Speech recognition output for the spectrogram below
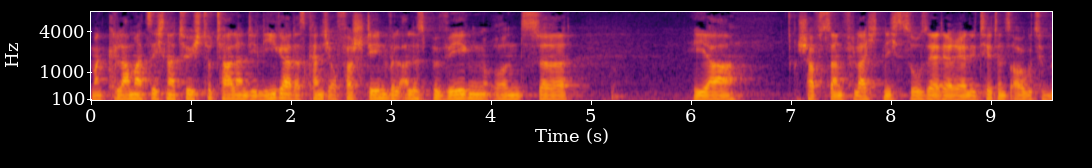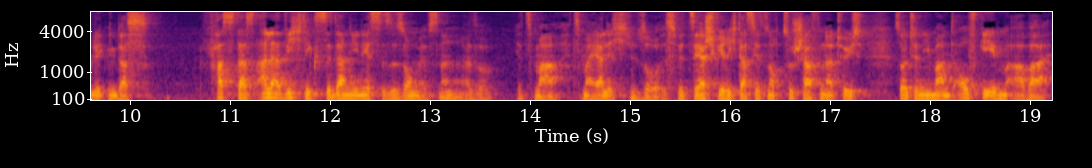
man klammert sich natürlich total an die Liga, das kann ich auch verstehen, will alles bewegen und äh, ja, schafft es dann vielleicht nicht so sehr der Realität ins Auge zu blicken, dass fast das Allerwichtigste dann die nächste Saison ist. Ne? Also jetzt mal, jetzt mal ehrlich, so, es wird sehr schwierig, das jetzt noch zu schaffen. Natürlich sollte niemand aufgeben, aber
